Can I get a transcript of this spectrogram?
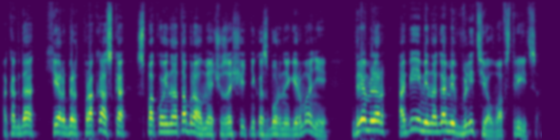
а когда Херберт Прокаска спокойно отобрал мяч у защитника сборной Германии, Дремлер обеими ногами влетел в австрийца.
